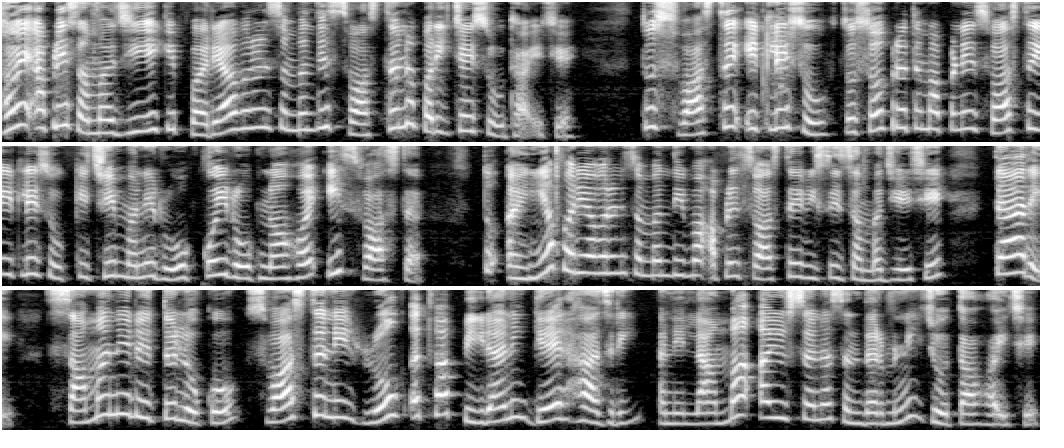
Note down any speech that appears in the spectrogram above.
હવે આપણે સમજીએ કે પર્યાવરણ સંબંધિત સ્વાસ્થ્યનો પરિચય શું થાય છે? તો સ્વાસ્થ્ય એટલે શું? તો સૌપ્રથમ આપણે સ્વાસ્થ્ય એટલે શું? કે જે મને રોગ, કોઈ રોગ ન હોય એ સ્વાસ્થ્ય. તો અહીંયા પર્યાવરણ સંબંધીમાં આપણે સ્વાસ્થ્ય વિશે સમજીએ છીએ. ત્યારે સામાન્ય રીતે લોકો સ્વાસ્થ્યને રોગ અથવા પીડાની ગેરહાજરી અને લાંબા આયુષ્યના સંદર્ભને જોતા હોય છે.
